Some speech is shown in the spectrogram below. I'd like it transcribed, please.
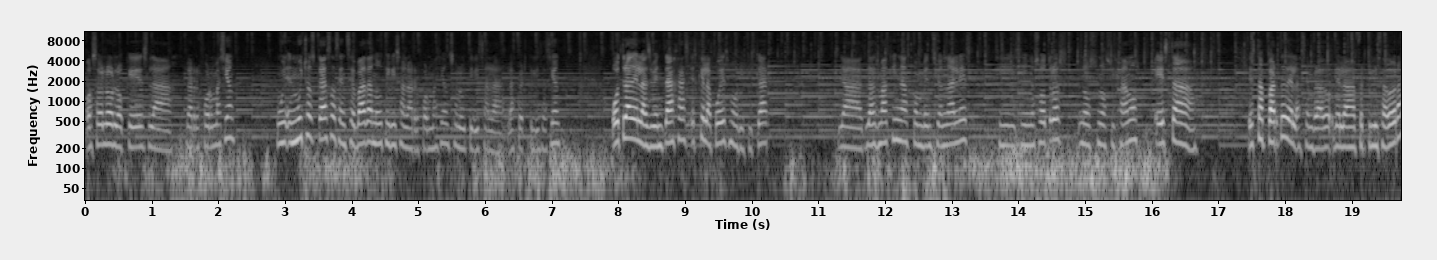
o solo lo que es la, reformación. En muchos casos en cebada no utilizan la reformación, solo utilizan la, fertilización. Otra de las ventajas es que la puedes modificar. las máquinas convencionales si, nosotros nos, fijamos, esta, esta parte de la, de la fertilizadora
